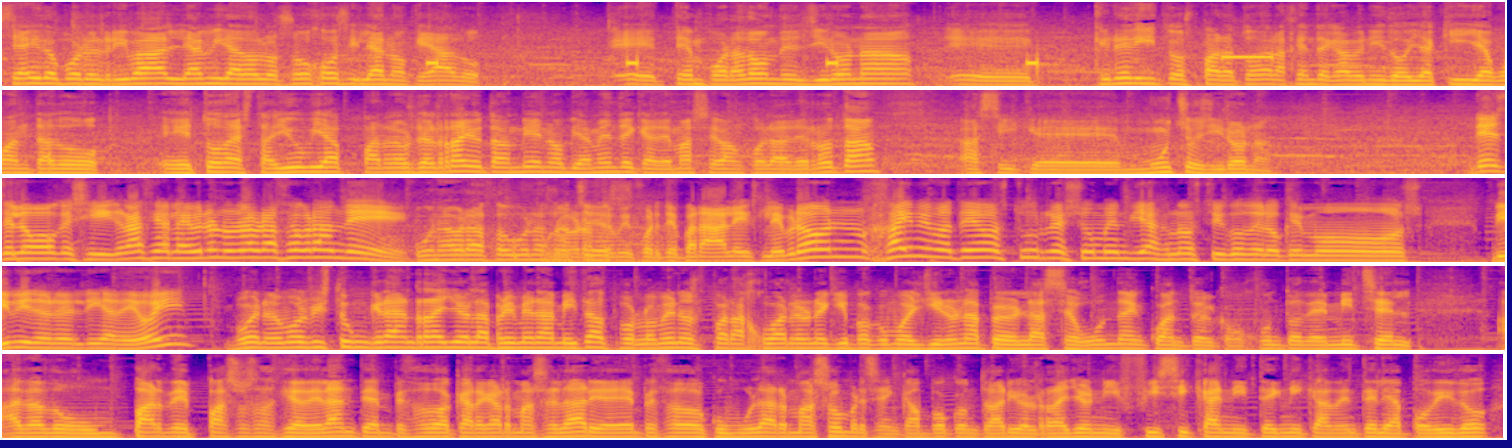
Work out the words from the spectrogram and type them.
se ha ido por el rival, le ha mirado los ojos y le ha noqueado. Eh, temporadón del Girona, eh, créditos para toda la gente que ha venido hoy aquí y ha aguantado eh, toda esta lluvia. Para los del Rayo también, obviamente, que además se van con la derrota. Así que mucho Girona. Desde luego que sí. Gracias, Lebrón. Un abrazo grande. Un abrazo, buenas Un noches. abrazo muy fuerte para Alex Lebrón. Jaime Mateos, tu resumen diagnóstico de lo que hemos vivido en el día de hoy. Bueno, hemos visto un gran rayo en la primera mitad, por lo menos para jugarle a un equipo como el Girona, pero en la segunda, en cuanto el conjunto de Mitchell ha dado un par de pasos hacia adelante, ha empezado a cargar más el área y ha empezado a acumular más hombres en campo contrario, el rayo ni física ni técnicamente le ha podido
